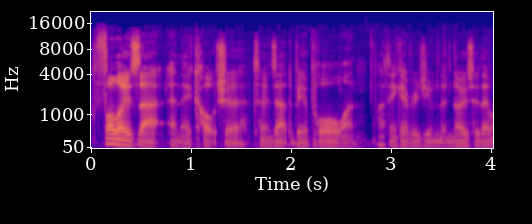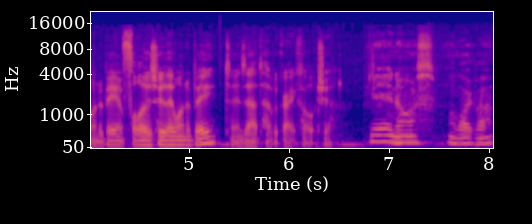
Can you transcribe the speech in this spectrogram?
follows that and their culture turns out to be a poor one. I think every gym that knows who they want to be and follows who they want to be turns out to have a great culture. Yeah, nice. I like that.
